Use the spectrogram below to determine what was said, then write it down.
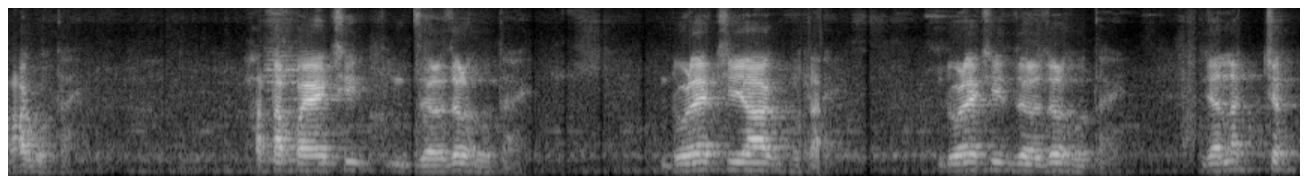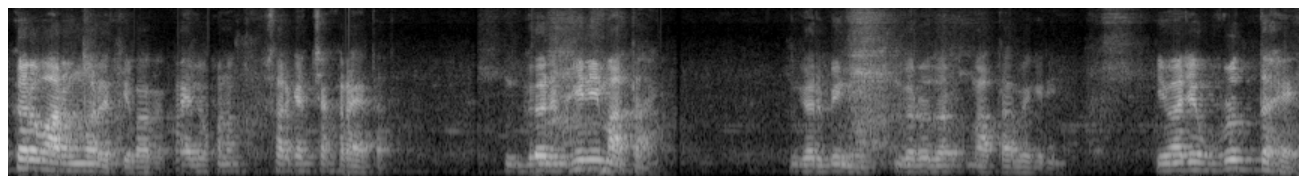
आग होत आहे हातापायाची जळजळ होत आहे डोळ्याची आग होत आहे डोळ्याची जळजळ होत आहे ज्यांना चक्कर वारंवार येते बघा काही लोकांना खूप सारख्या चक्रा येतात. गर्भिणी माता आहे. गर्भिणी गरोदर माता वगैरे. किंवा जे वृद्ध आहेत.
